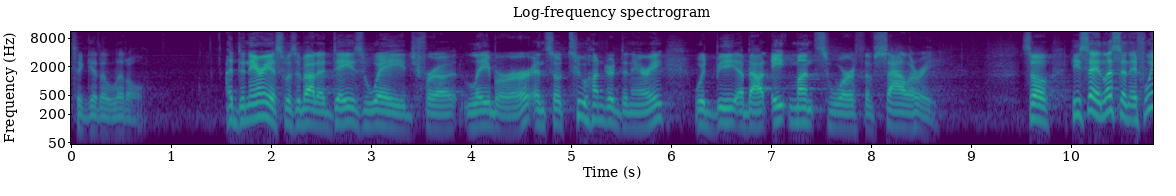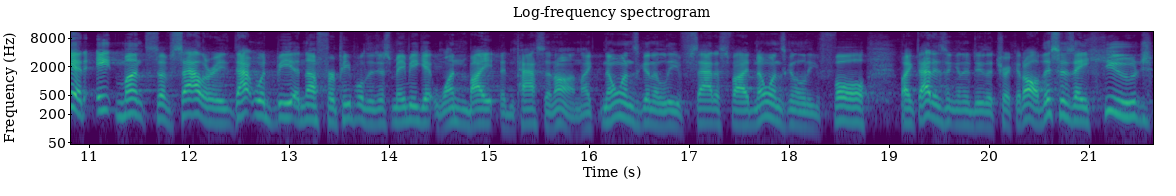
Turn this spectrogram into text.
to get a little. A denarius was about a day's wage for a laborer, and so 200 denarii would be about eight months' worth of salary. So he's saying, listen, if we had eight months of salary, that would be enough for people to just maybe get one bite and pass it on. Like, no one's going to leave satisfied. No one's going to leave full. Like, that isn't going to do the trick at all. This is a huge,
